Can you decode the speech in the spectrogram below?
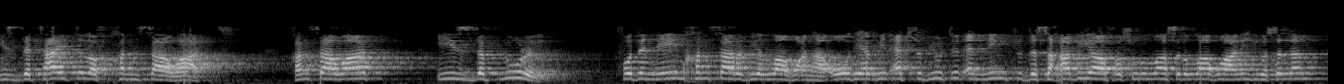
is the title of Khansawat. Khansawat is the plural for the name Khansa radiallahu anha. Oh, they have been attributed and linked to the Sahabiya of Rasulullah sallallahu alayhi wasallam,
